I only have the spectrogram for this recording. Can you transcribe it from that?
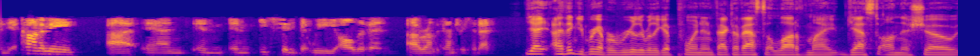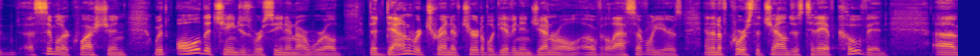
in the economy uh, and in in each city that we all live in uh, around the country today. Yeah, I think you bring up a really, really good point. And in fact, I've asked a lot of my guests on this show a similar question. With all the changes we're seeing in our world, the downward trend of charitable giving in general over the last several years, and then, of course, the challenges today of COVID, uh,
